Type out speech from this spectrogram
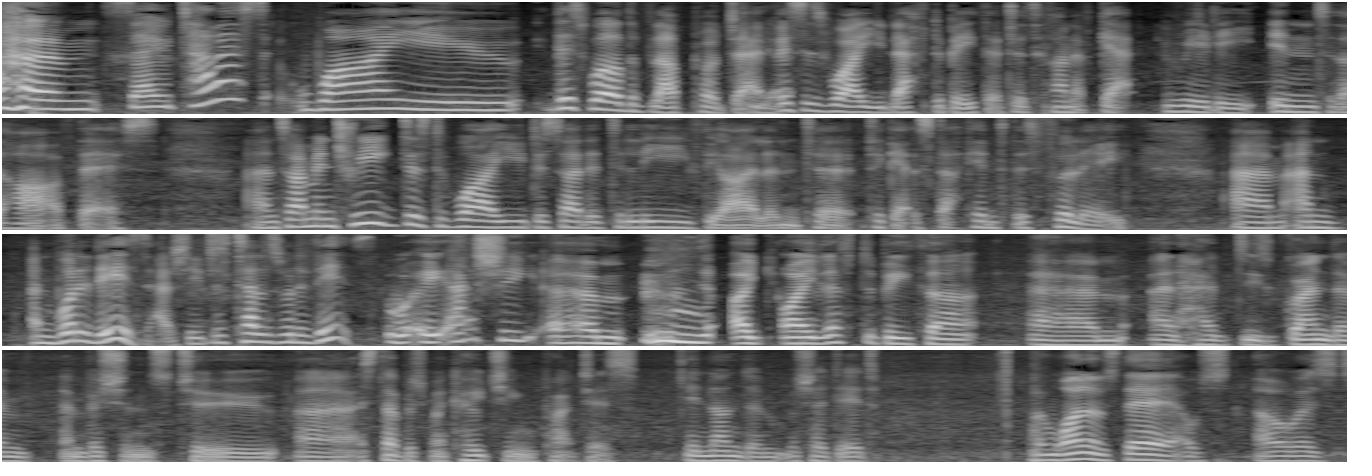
um, so tell us why you this World of Love project. Yeah. This is why you left Ibiza to, to kind of get really into the heart of this. And so I'm intrigued as to why you decided to leave the island to, to get stuck into this fully, um, and and what it is actually. Just tell us what it is. Well, it actually, um, I, I left Ibiza um, and had these grand am- ambitions to uh, establish my coaching practice in London, which I did. And while I was there, I was I was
